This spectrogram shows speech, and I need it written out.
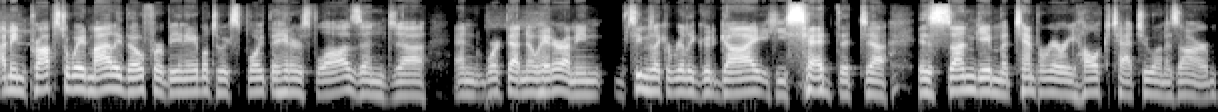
I mean, props to Wade Miley though for being able to exploit the hitters' flaws and uh, and work that no hitter. I mean, seems like a really good guy. He said that uh, his son gave him a temporary Hulk tattoo on his arm,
